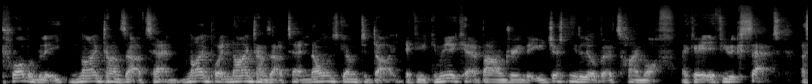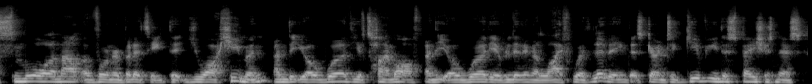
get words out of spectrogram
Probably nine times out of 10, 9.9 times out of 10, no one's going to die. If you communicate a boundary that you just need a little bit of time off, okay? If you accept a small amount of vulnerability that you are human and that you are worthy of time off and that you're worthy of living a life worth living, that's going to give you the spaciousness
